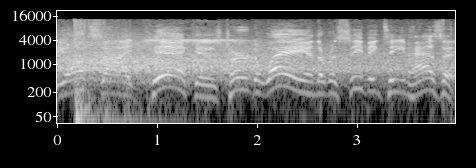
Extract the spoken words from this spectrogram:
The onside kick is turned away, and the receiving team has it.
